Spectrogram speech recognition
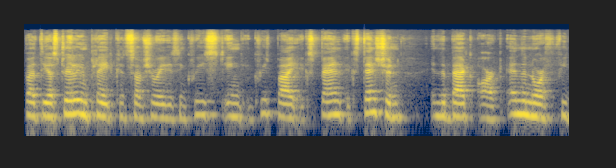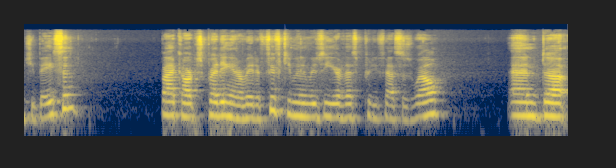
but the Australian plate consumption rate is increased, in, increased by expand, extension in the back arc and the North Fiji Basin. Back arc spreading at a rate of 50 millimeters a year, that's pretty fast as well. And uh,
